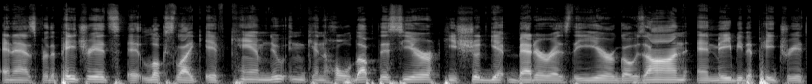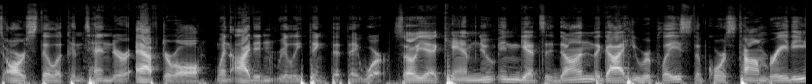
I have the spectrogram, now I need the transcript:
And as for the Patriots, it looks like if Cam Newton can hold up this year, he should get better as the year goes on. And maybe the Patriots are still a contender after all, when I didn't really think that they were. So yeah, Cam Newton gets it done. The guy he replaced, of course, Tom Brady,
